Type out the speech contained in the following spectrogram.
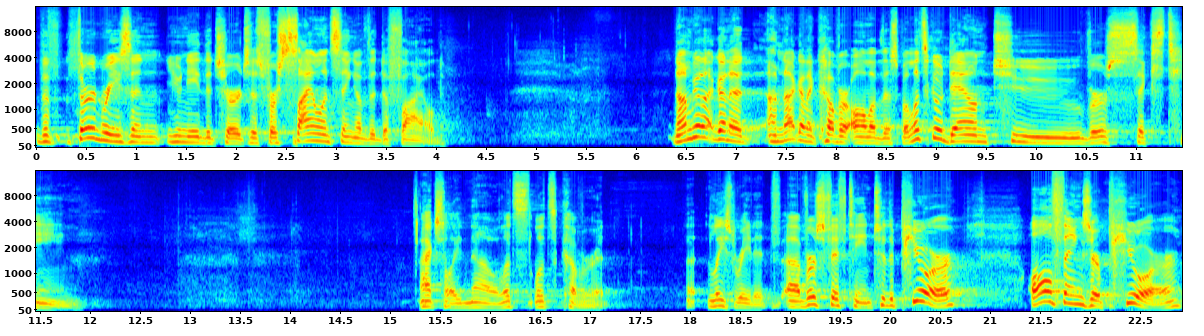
The third reason you need the church is for silencing of the defiled. Now, I'm not going to I'm not going to cover all of this, but let's go down to verse 16. Actually, no, let's, let's cover it. At least read it. Uh, verse 15 To the pure, all things are pure,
